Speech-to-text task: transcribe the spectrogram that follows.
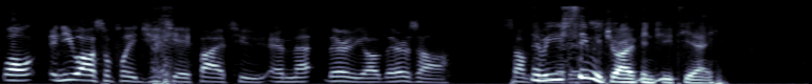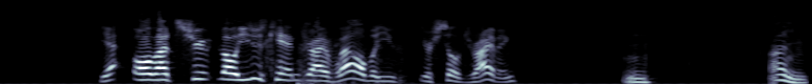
Well, and you also played GTA 5 too, and that there you go. There's uh something. Yeah, but you see me driving GTA. Yeah. Oh, that's true. No, you just can't drive well, but you you're still driving. Mm. I'm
